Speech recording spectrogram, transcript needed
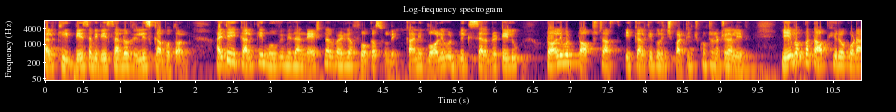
కల్కి దేశ విదేశాల్లో రిలీజ్ కాబోతోంది. అయితే ఈ కల్కి మూవీ మీద నేషనల్ వైడ్గా ఫోకస్ ఉంది. కానీ బాలీవుడ్ బిగ్ సెలబ్రిటీలు టాలీవుడ్ టాప్ స్టార్స్ ఈ కల్కి గురించి పట్టించుకుంటున్నట్లుగా లేదు. ఏ ఒక్క టాప్ హీరో కూడా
